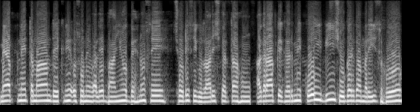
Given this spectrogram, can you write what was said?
मैं अपने तमाम देखने और सुनने वाले भाइयों, बहनों से छोटी सी गुजारिश करता हूँ, अगर आपके घर में कोई भी शुगर का मरीज़ हो,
